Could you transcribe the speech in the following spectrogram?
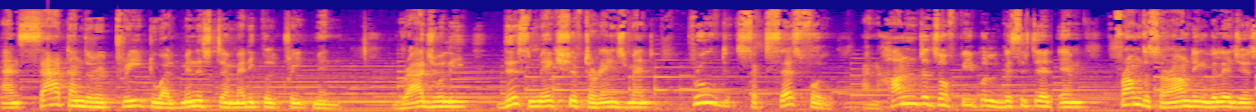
and sat under a tree to administer medical treatment. Gradually, this makeshift arrangement proved successful and hundreds of people visited him from the surrounding villages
